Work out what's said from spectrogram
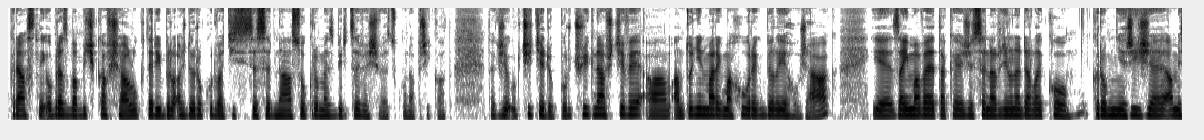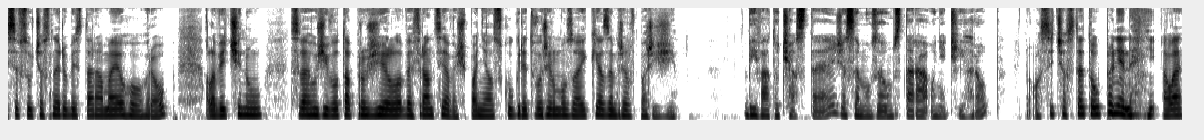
krásný obraz babička v šálu, který byl až do roku 2017 soukromé sbírce ve Švédsku například. Takže určitě doporučuji k návštěvě a Antonín Marek Machůrek byl jeho žák. Je zajímavé také, že se narodil nedaleko Kroměříže a my se v současné době staráme jeho hrob, ale většinu svého života prožil ve Francii a ve Španělsku, kde tvořil mozaiky a zemřel v Paříži. Bývá to časté, že se muzeum stará o něčí hrob? No asi časté to úplně není, ale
